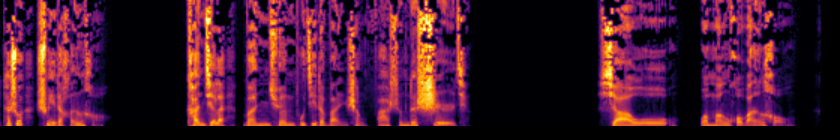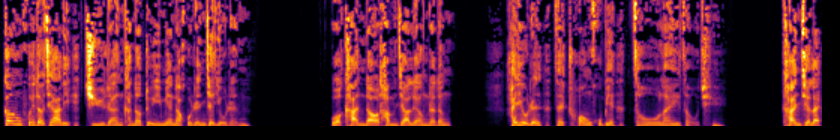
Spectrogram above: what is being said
他说睡得很好，看起来完全不记得晚上发生的事情。下午我忙活完后，刚回到家里，居然看到对面那户人家有人。我看到他们家亮着灯，还有人在窗户边走来走去，看起来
